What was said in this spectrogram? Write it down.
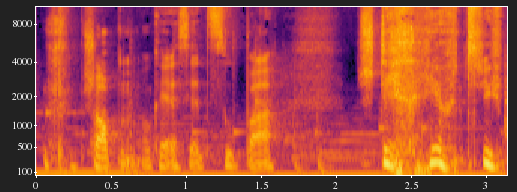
Shoppen. Okay, das ist jetzt super Stereotyp.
